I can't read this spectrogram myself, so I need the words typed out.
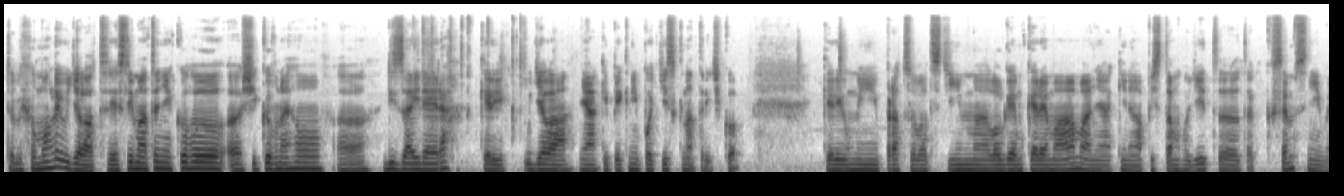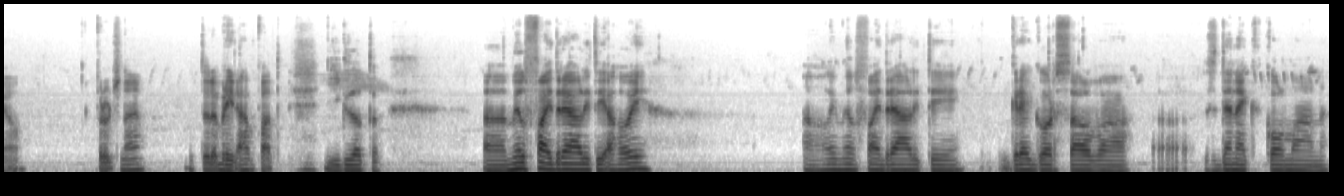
To bychom mohli udělat. Jestli máte někoho uh, šikovného uh, designera, který udělá nějaký pěkný potisk na tričko, který umí pracovat s tím logem, které mám a nějaký nápis tam hodit, uh, tak jsem s ním, jo. Proč ne? Je to dobrý nápad. Dík za to. Uh, Milfight Reality, ahoj. Ahoj Milfight Reality. Gregor Salva, eh, Zdenek Kolman,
